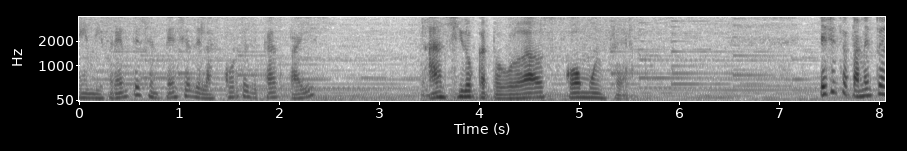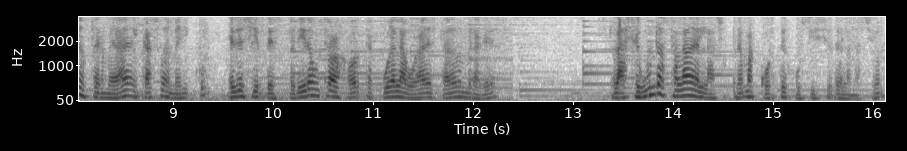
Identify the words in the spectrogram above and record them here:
en diferentes sentencias de las cortes de cada país han sido catalogadas como enfermas. Ese tratamiento de enfermedad en el caso de médico, es decir, despedir a un trabajador que acude a laborar estado de embriaguez, la segunda sala de la Suprema Corte de Justicia de la Nación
